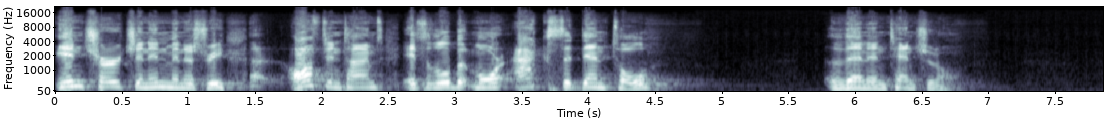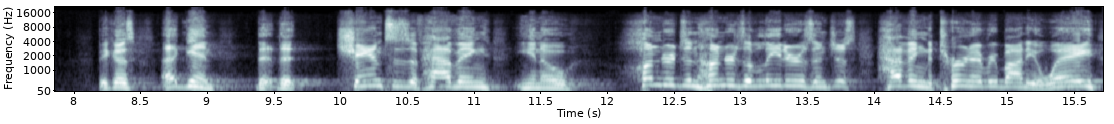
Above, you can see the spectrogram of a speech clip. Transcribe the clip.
in church and in ministry, uh, oftentimes it's a little bit more accidental than intentional. Because, again, the, the chances of having, you know, hundreds and hundreds of leaders and just having to turn everybody away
